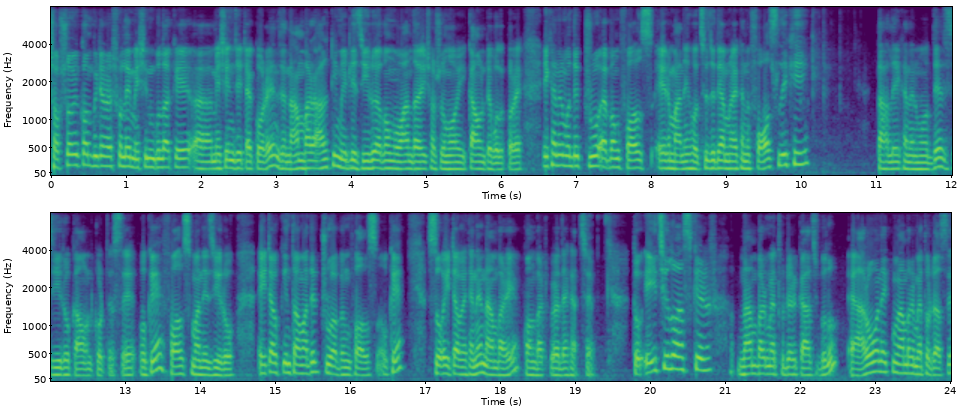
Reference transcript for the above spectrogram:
সবসময় কম্পিউটার আসলে মেশিনগুলোকে মেশিন যেটা করে, যে নাম্বার আলটিমেটলি জিরো এবং ওয়ান দ্বারাই সবসময় কাউন্টেবল করে। এখানের মধ্যে ট্রু এবং ফলস এর মানে হচ্ছে যদি আমরা এখানে ফলস লিখি, তাহলে এখানের মধ্যে জিরো কাউন্ট করতেছে। ওকে ফলস মানে জিরো এটাও কিন্তু আমাদের ট্রু এবং ফলস ওকে সো এটাও এখানে নাম্বারে কনভার্ট করে দেখাচ্ছে। তো এই ছিল আজকের নাম্বার মেথডের কাজগুলো। আরও অনেক নাম্বার মেথড আছে।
